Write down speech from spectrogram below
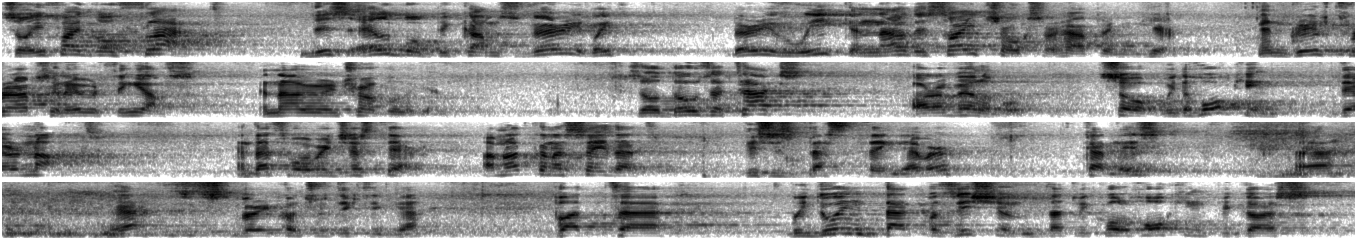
So if I go flat, this elbow becomes very, wait, very weak and now the side chokes are happening here. And grip traps and everything else. And now you're in trouble again. So those attacks are available. So with the hawking, they're not. And that's why we're just there. I'm not gonna say that this is best thing ever. Kind of is. Uh, yeah, it's very contradicting, yeah? But uh, we're doing that position that we call hawking because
